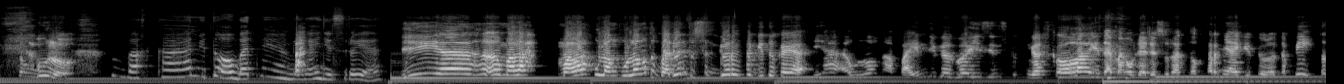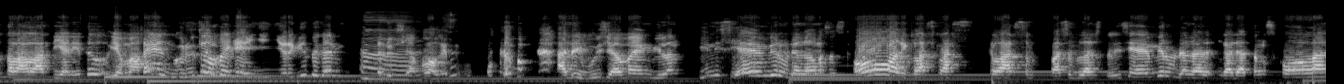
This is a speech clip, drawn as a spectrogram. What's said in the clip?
Sembuh loh. Bahkan itu obatnya yang merah justru ya? Iya malah malah pulang-pulang tuh badan tuh seger gitu kayak ya Allah ngapain juga gue izin nggak sekolah gitu. Emang udah ada surat dokternya gitu loh. Tapi setelah latihan itu ya makanya guru tuh sampai kayak nyinyir gitu kan. Uh. aduh siapa gitu ada ibu siapa yang bilang ini si Emir udah nggak masuk oh di kelas-kelas kelas kelas sebelas tuh. Si Emir udah nggak nggak datang sekolah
